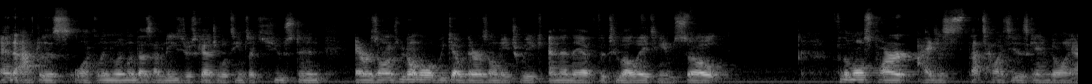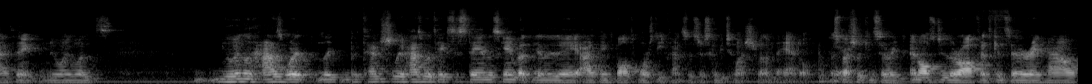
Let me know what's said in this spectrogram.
And after this, luckily, New England does have an easier schedule with teams like Houston, Arizona. 'cause we don't know what we get with Arizona each week, and then they have the two LA teams. So, for the most part, I just that's how I see this game going. I think New England's New England has what it, like potentially has what it takes to stay in this game, but at the end of the day, I think Baltimore's defense is just going to be too much for them to handle, especially considering and also do their offense considering how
